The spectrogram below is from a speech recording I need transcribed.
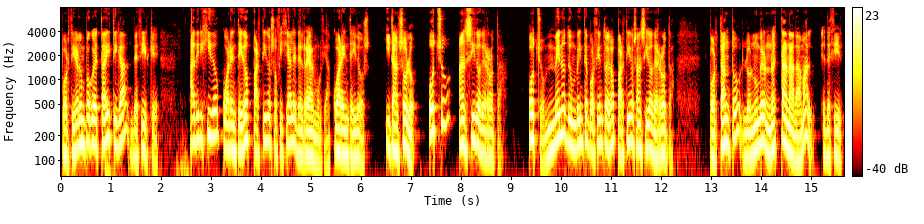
por tirar un poco de estadística, decir que ha dirigido 42 partidos oficiales del Real Murcia, 42, y tan solo 8 han sido derrota. 8, menos de un 20% de los partidos han sido derrota. Por tanto, los números no están nada mal. Es decir,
